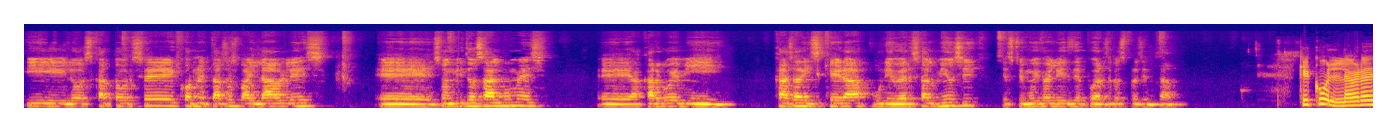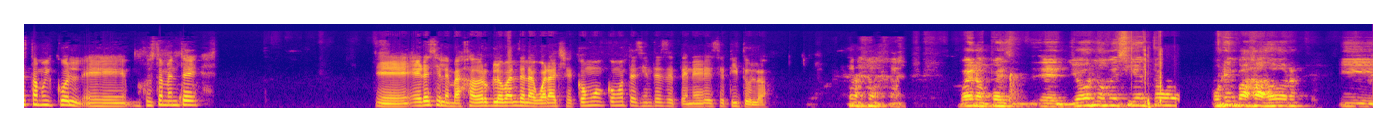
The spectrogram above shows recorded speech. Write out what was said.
y los 14 Cornetazos Bailables. son mis dos álbumes eh, a cargo de mi casa disquera Universal Music. Estoy muy feliz de podérselos presentar. Qué cool, la verdad está muy cool. Eh, justamente eh, eres el embajador global de la Guaracha. ¿Cómo, ¿Cómo te sientes de tener ese título? bueno, pues yo no me siento un embajador y,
